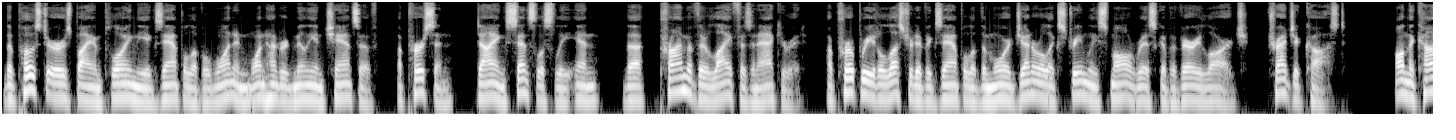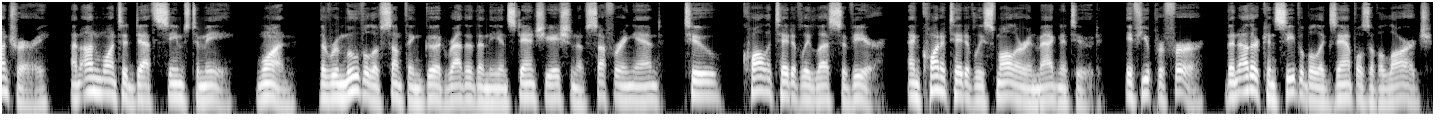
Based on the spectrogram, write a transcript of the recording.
the post errs by employing the example of a 1 in 100 million chance of a person dying senselessly in the prime of their life as an accurate, appropriate illustrative example of the more general extremely small risk of a very large, tragic cost. On the contrary, an unwanted death seems to me 1. The removal of something good rather than the instantiation of suffering, and 2. Qualitatively less severe, and quantitatively smaller in magnitude, if you prefer, than other conceivable examples of a large,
